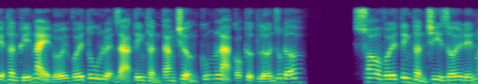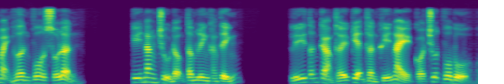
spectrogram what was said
kiện thần khí này đối với tu luyện giả tinh thần tăng trưởng cũng là có cực lớn giúp đỡ. So với tinh thần chi giới đến mạnh hơn vô số lần. Kỹ năng chủ động tâm linh kháng tính. Lý tẫn cảm thấy kiện thần khí này có chút vô bổ.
